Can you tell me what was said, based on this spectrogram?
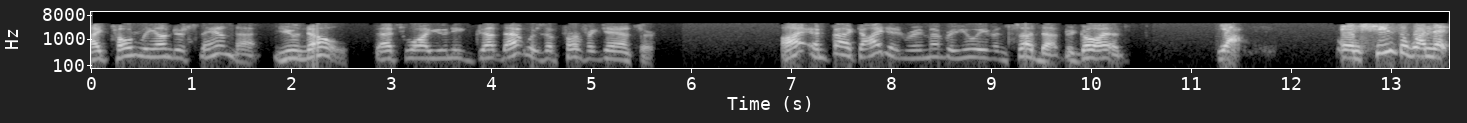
I, totally understand that. You know, that's why you need. That, that was a perfect answer. I, in fact, I didn't remember you even said that. But go ahead. Yeah, and she's the one that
